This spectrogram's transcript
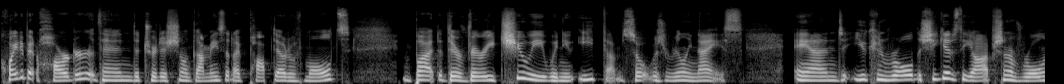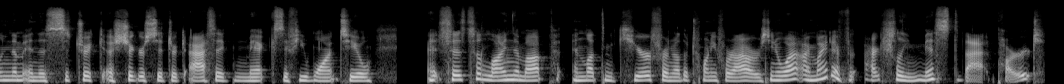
quite a bit harder than the traditional gummies that I've popped out of molds, but they're very chewy when you eat them. So it was really nice. And you can roll, she gives the option of rolling them in the citric, a sugar citric acid mix if you want to. It says to line them up and let them cure for another 24 hours. You know what? I might have actually missed that part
